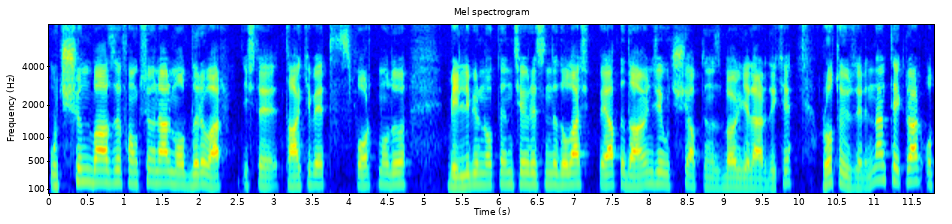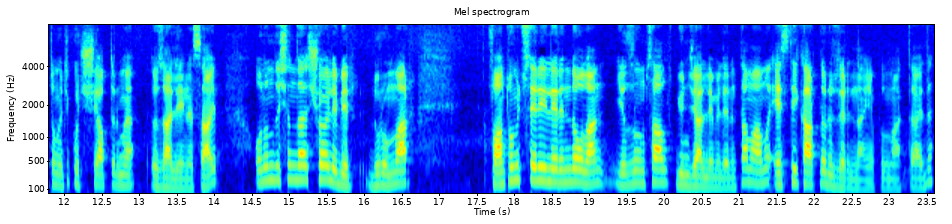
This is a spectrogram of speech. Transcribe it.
Uçuşun bazı fonksiyonel modları var. İşte takip et, sport modu, belli bir noktanın çevresinde dolaş veyahut da daha önce uçuş yaptığınız bölgelerdeki rota üzerinden tekrar otomatik uçuş yaptırma özelliğine sahip. Onun dışında şöyle bir durum var. Phantom 3 serilerinde olan yazılımsal güncellemelerin tamamı SD kartlar üzerinden yapılmaktaydı.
